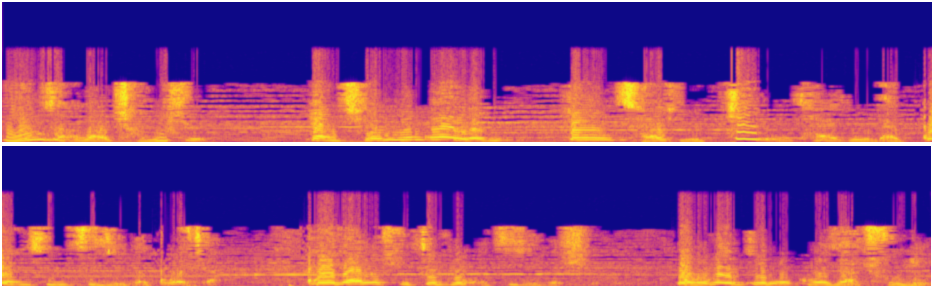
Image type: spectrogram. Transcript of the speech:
影响到城市，让全中国人都采取这种态度来关心自己的国家。国家的事就是我自己的事，我为这个国家出力。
